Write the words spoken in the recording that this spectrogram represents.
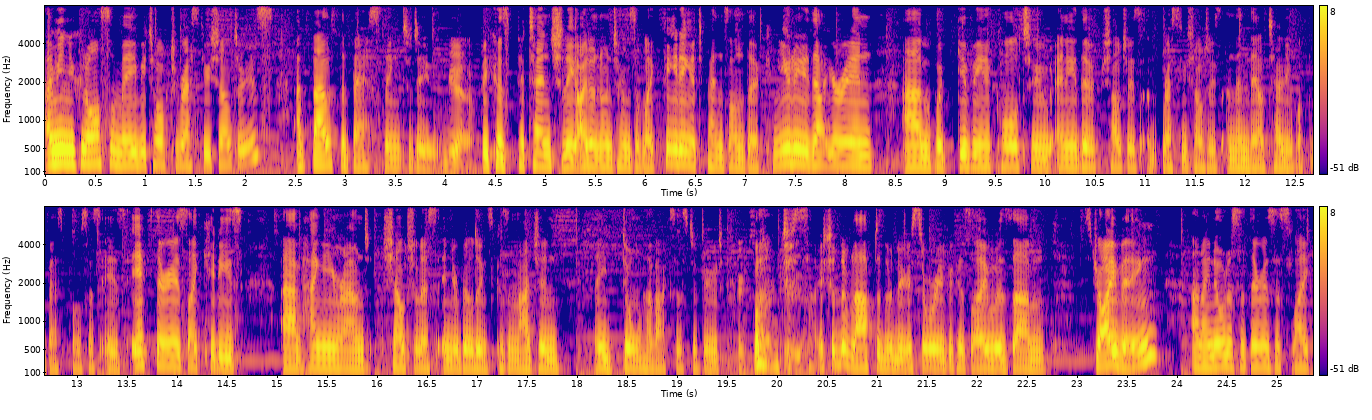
I mean, you can also maybe talk to rescue shelters about the best thing to do. Yeah. Because potentially, I don't know in terms of like feeding, it depends on the community that you're in, um, but giving a call to any of the shelters and rescue shelters, and then they'll tell you what the best process is. If there is like kitties um, hanging around shelterless in your buildings, because imagine they don't have access to food. But Exactly. just, I shouldn't have laughed at the your story because I was um, driving and I noticed that there was this like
